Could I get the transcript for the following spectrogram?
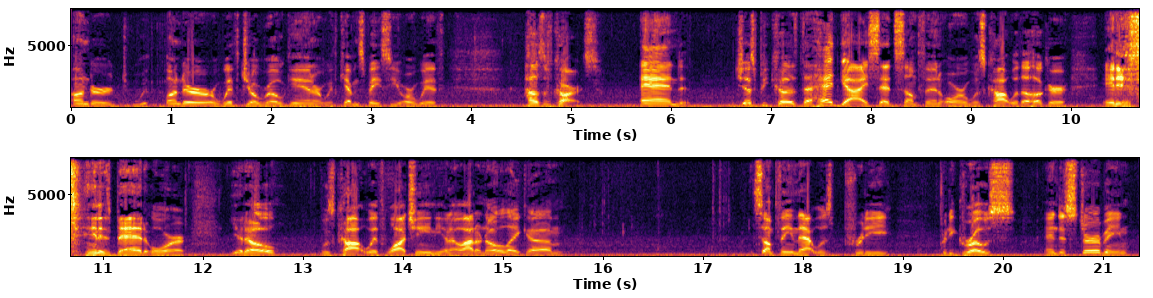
under under with Joe Rogan or with Kevin Spacey or with House of Cards, and just because the head guy said something or was caught with a hooker in his in his bed or you know was caught with watching you know I don't know like um, something that was pretty pretty gross and disturbing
